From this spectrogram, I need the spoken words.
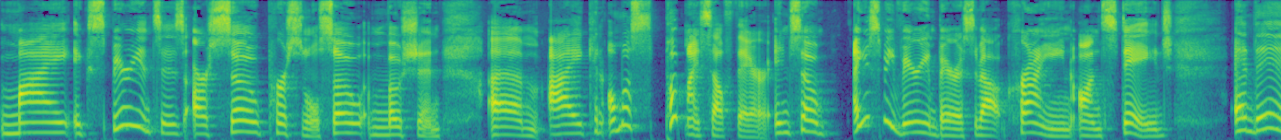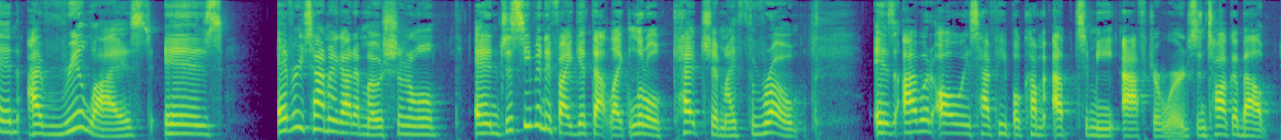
my experiences are so personal, so emotion. Um, I can almost put myself there. And so I used to be very embarrassed about crying on stage and then I realized is every time I got emotional, and just even if I get that like little catch in my throat, is I would always have people come up to me afterwards and talk about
